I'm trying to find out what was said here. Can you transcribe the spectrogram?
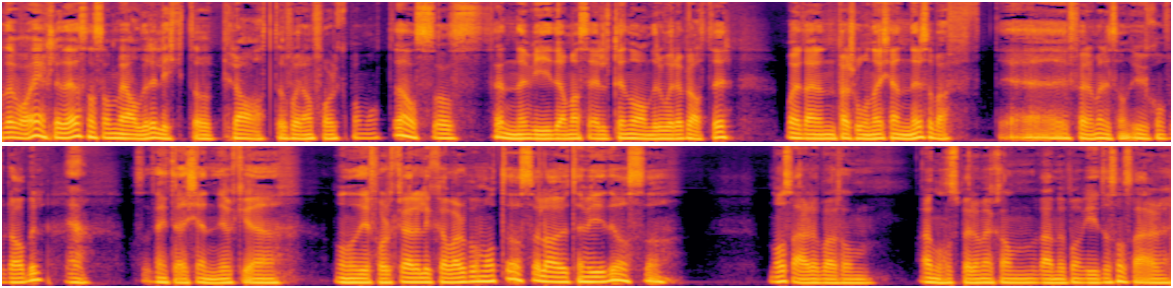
det var egentlig det. Sånn som jeg aldri likte å prate foran folk, på en måte. Og så sende video av meg selv til noen andre hvor jeg prater. Bare det er en person jeg kjenner, så bare det, jeg føler meg litt sånn ukomfortabel. Ja. Så tenkte jeg jeg kjenner jo ikke noen av de folka her likevel, på en måte. Og så la jeg ut en video, og så Nå så er det bare sånn Er det noen som spør om jeg kan være med på en video, sånn, så er det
